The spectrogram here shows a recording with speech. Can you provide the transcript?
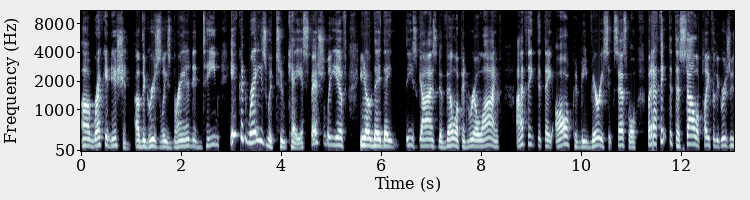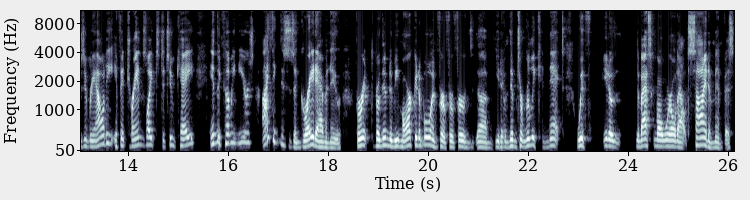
um, recognition of the Grizzlies brand and team, it could raise with 2K, especially if you know they they these guys develop in real life. I think that they all could be very successful. But I think that the style of play for the Grizzlies in reality, if it translates to 2K in the coming years, I think this is a great avenue for it for them to be marketable and for for for um, you know them to really connect with you know the basketball world outside of Memphis.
